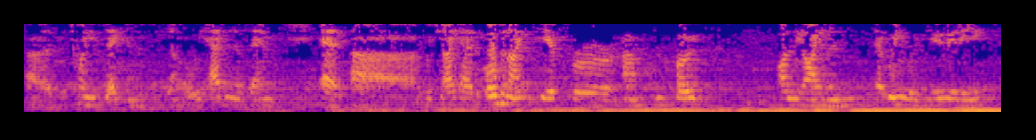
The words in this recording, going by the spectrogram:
uh, the 22nd of December. We had an event at uh, which I had organised here for um, some folks on the island at Windward Unity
